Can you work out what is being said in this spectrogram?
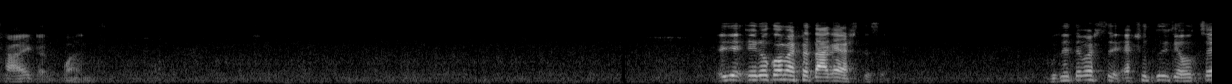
ষাট আর পয়েন্ট এই যে এরকম একটা দাগে আসতেছে। বুঝাইতে পারছে? একশো দুই যে হচ্ছে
